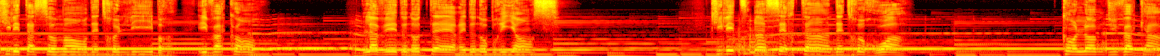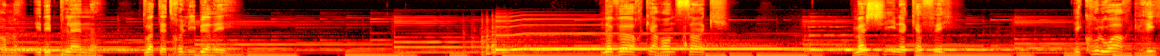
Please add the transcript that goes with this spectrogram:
Qu'il est assommant d'être libre et vacant, lavé de nos terres et de nos brillances. Qu'il est incertain d'être roi, quand l'homme du vacarme et des plaines doit être libéré. 9h45, machine à café et couloirs gris.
